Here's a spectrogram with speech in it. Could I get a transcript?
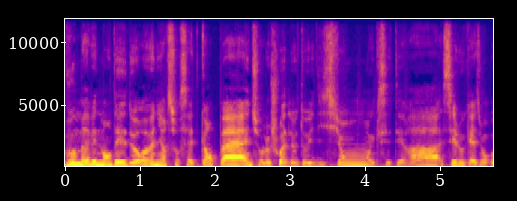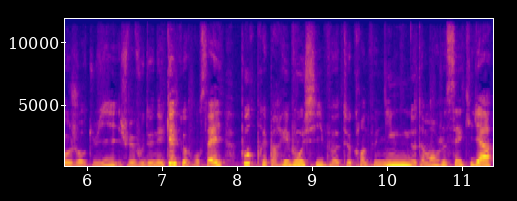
Vous m'avez demandé de revenir sur cette campagne, sur le choix de l'auto-édition, etc. C'est l'occasion aujourd'hui, je vais vous donner quelques conseils pour préparer vous aussi votre crowdfunding, notamment je sais qu'il y a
